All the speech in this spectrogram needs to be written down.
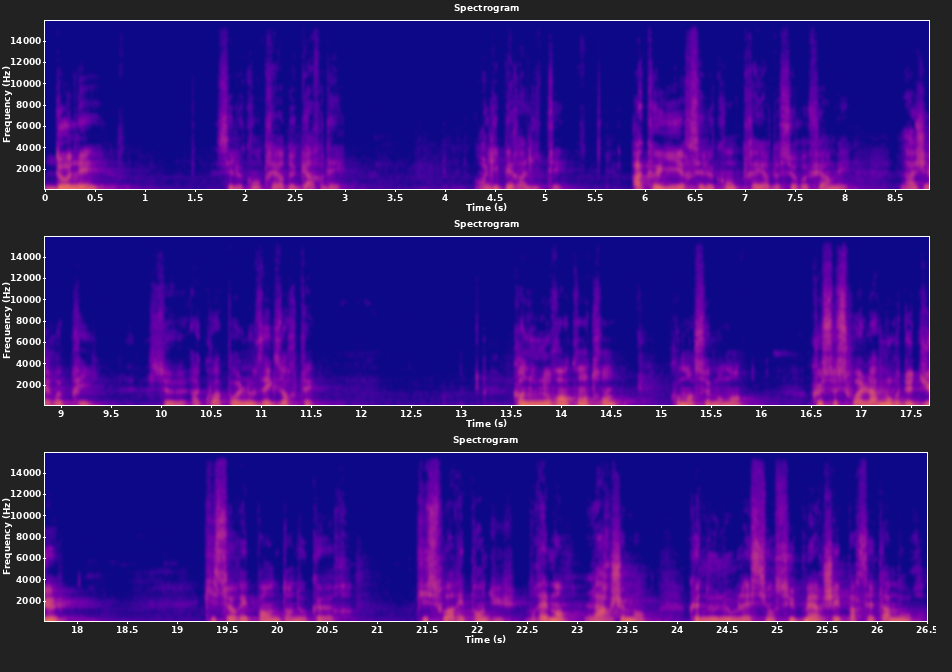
Donner, c'est le contraire de garder, en libéralité. Accueillir, c'est le contraire de se refermer. Là, j'ai repris ce à quoi Paul nous exhortait. Quand nous nous rencontrons, comme en ce moment, que ce soit l'amour de Dieu qui se répande dans nos cœurs, qui soit répandu vraiment largement, que nous nous laissions submerger par cet amour.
